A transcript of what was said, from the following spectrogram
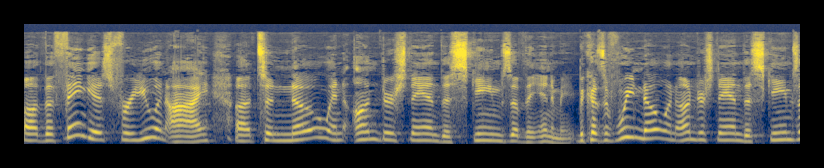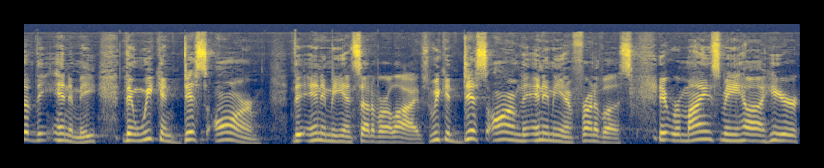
uh, the thing is for you and I uh, to know and understand the schemes of the enemy. Because if we know and understand the schemes of the enemy, then we can disarm harm the enemy inside of our lives. We can disarm the enemy in front of us. It reminds me uh, here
